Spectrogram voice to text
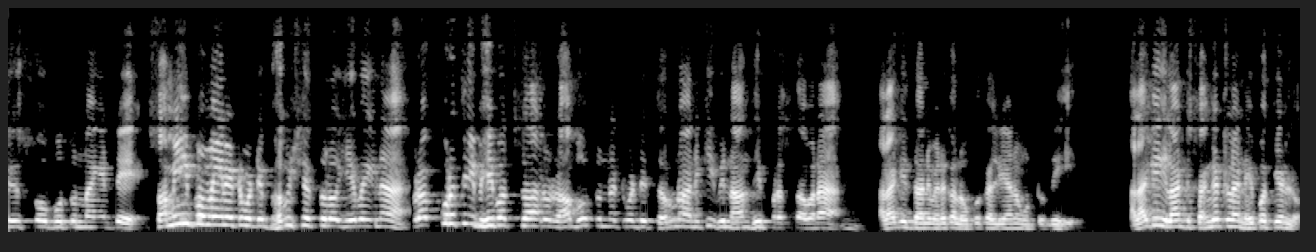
చేసుకోబోతున్నాయంటే సమీపమైనటువంటి భవిష్యత్తులో ఏవైనా ప్రకృతి భీభత్సాలు రాబోతున్నటువంటి తరుణానికి ఇవి నాంది ప్రస్తావన. అలాగే దాని వెనక లోక కళ్యాణం ఉంటుంది. అలాగే ఇలాంటి సంఘటనల నేపథ్యంలో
